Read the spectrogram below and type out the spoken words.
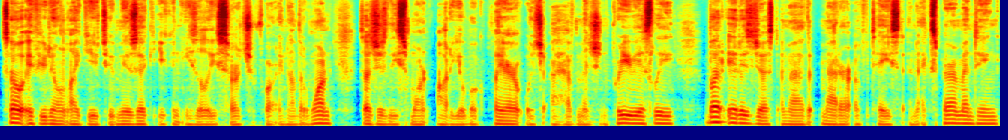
So if you don't like YouTube Music, you can easily search for another one, such as the Smart Audiobook Player, which I have mentioned previously. But it is just a matter of taste and experimenting.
